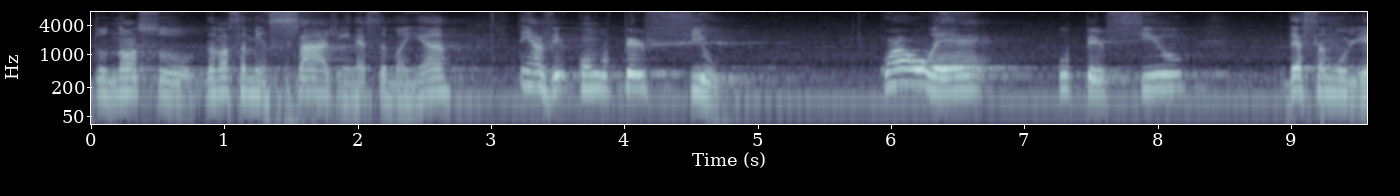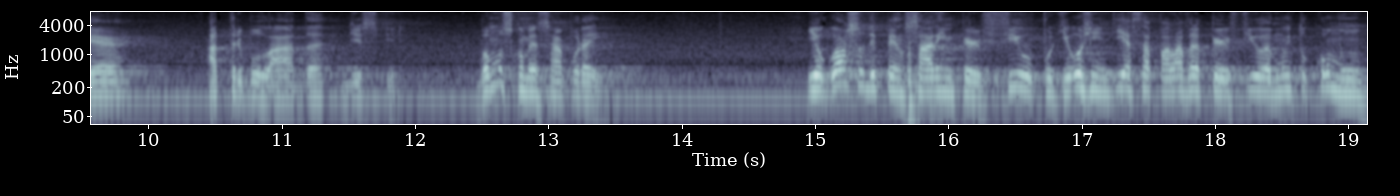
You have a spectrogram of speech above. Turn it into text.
do nosso, da nossa mensagem nessa manhã tem a ver com o perfil. Qual é o perfil dessa mulher atribulada de espírito? Vamos começar por aí. E eu gosto de pensar em perfil, porque hoje em dia essa palavra perfil é muito comum.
